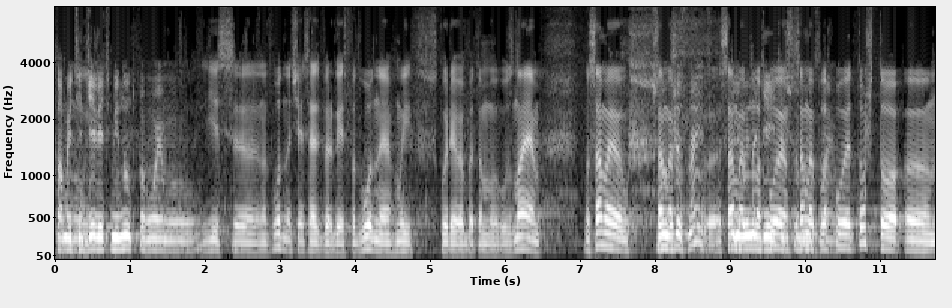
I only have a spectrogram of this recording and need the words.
Там эти ну, 9 минут, по-моему, Есть э, надводная часть айсберга, есть подводная. Мы вскоре об этом узнаем. Но самое, самое, уже знаете? самое, плохое, надеетесь, самое плохое то, что э,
